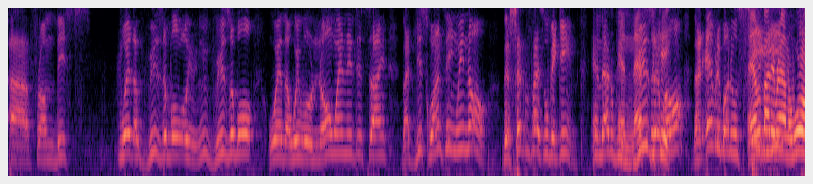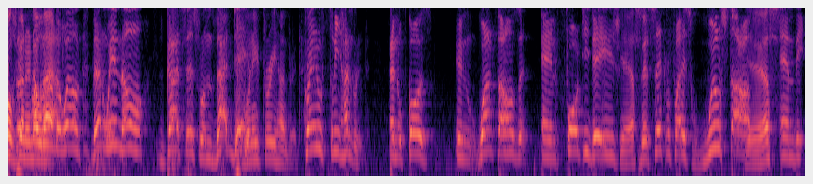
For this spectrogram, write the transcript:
uh, from this, whether visible or invisible, whether we will know when it is signed, but this one thing we know. The sacrifice will begin, and that will be And the key. visible. That everybody will see. Everybody around the world is gonna know around that. the world, then we know. God says from that day, 2300. 2300 and of course in 1040 days Yes. the sacrifice will stop Yes. and the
